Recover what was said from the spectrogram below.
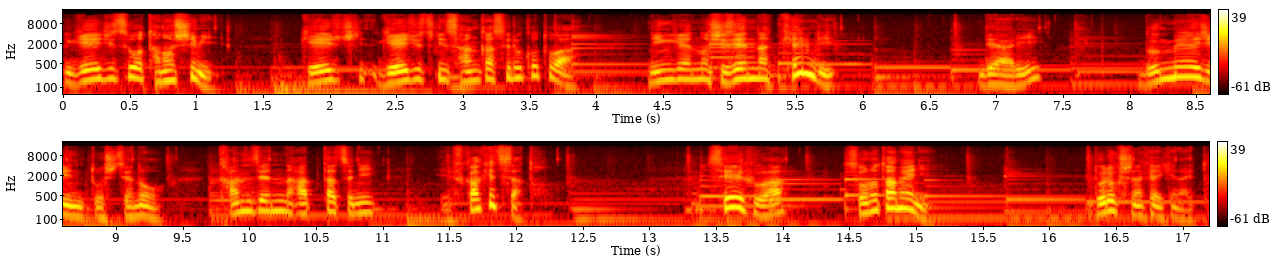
芸術を楽しみ芸術芸術に参加することは人間の自然な権利であり文明人としての完全な発達に不可欠だと。政府はそのために努力しなきゃいけないと、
